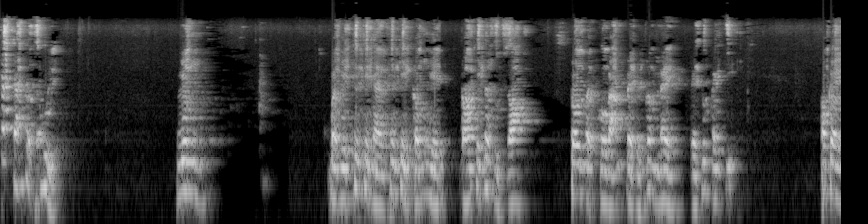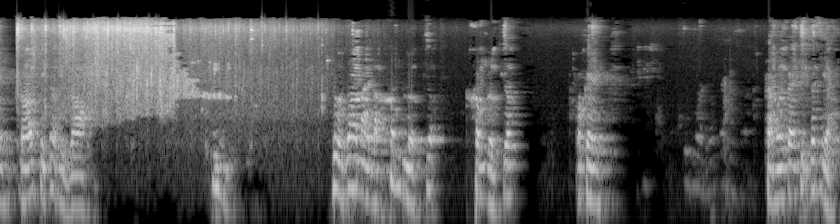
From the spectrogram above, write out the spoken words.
chắc chắn tôi sẽ hủy. Nhưng bởi vì chương trình này là chương trình cống hiến, đó chính là rủi ro. Tôi vẫn cố gắng để được ở đây để giúp anh chị. Ok, đó chính là rủi ro. Rủi ro này là không lường trước, không lường trước. Ok cảm ơn các anh chị rất nhiều.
